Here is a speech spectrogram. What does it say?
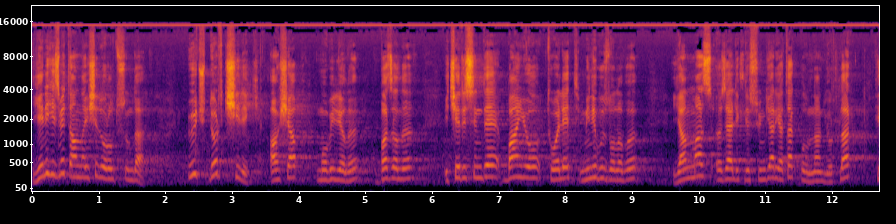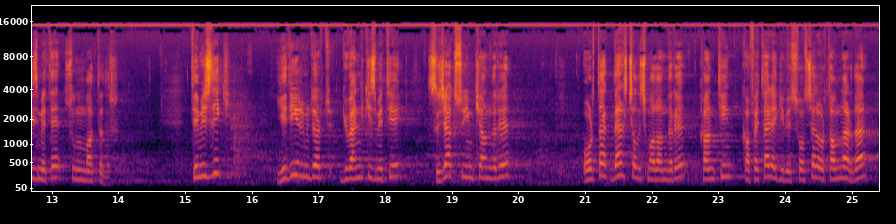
Yeni hizmet anlayışı doğrultusunda 3-4 kişilik ahşap, mobilyalı, bazalı, içerisinde banyo, tuvalet, mini buzdolabı, yanmaz özellikle sünger yatak bulunan yurtlar hizmete sunulmaktadır. Temizlik, 7-24 güvenlik hizmeti, sıcak su imkanları, ortak ders çalışma alanları, kantin, kafeterya gibi sosyal ortamlar da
